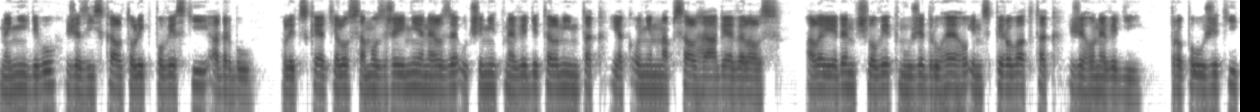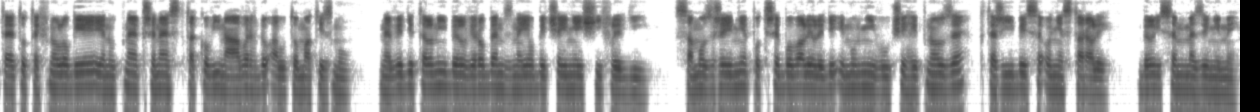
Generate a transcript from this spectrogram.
Není divu, že získal tolik pověstí a drbů. Lidské tělo samozřejmě nelze učinit nevěditelným tak, jak o něm napsal H.G. Wells. Ale jeden člověk může druhého inspirovat tak, že ho nevidí. Pro použití této technologie je nutné přenést takový návrh do automatismu. Neviditelný byl vyroben z nejobyčejnějších lidí. Samozřejmě potřebovali lidi imunní vůči hypnoze, kteří by se o ně starali. Byl jsem mezi nimi.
